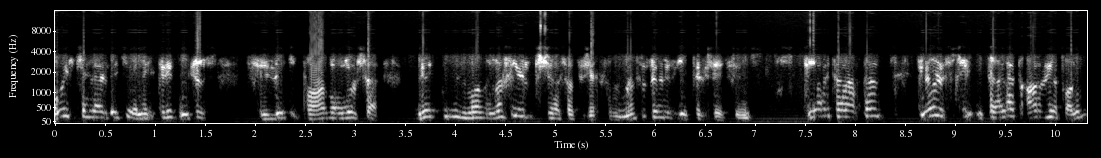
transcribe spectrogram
O ülkelerdeki elektrik ucuz. Sizdeki pahalı olursa ürettiğiniz malı nasıl yurt dışına satacaksınız? Nasıl döviz getireceksiniz? Diğer taraftan diyoruz ki ithalat az yapalım.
